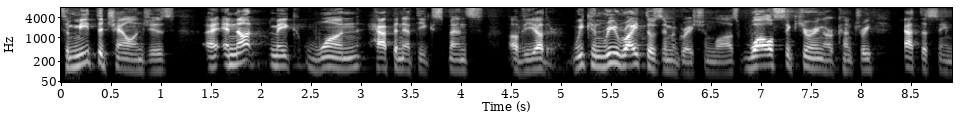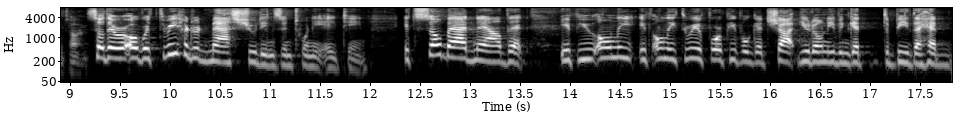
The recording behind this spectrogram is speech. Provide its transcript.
to meet the challenges uh, and not make one happen at the expense of the other. We can rewrite those immigration laws while securing our country at the same time. So there were over 300 mass shootings in 2018. It's so bad now that if you only if only three or four people get shot, you don't even get to be the head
